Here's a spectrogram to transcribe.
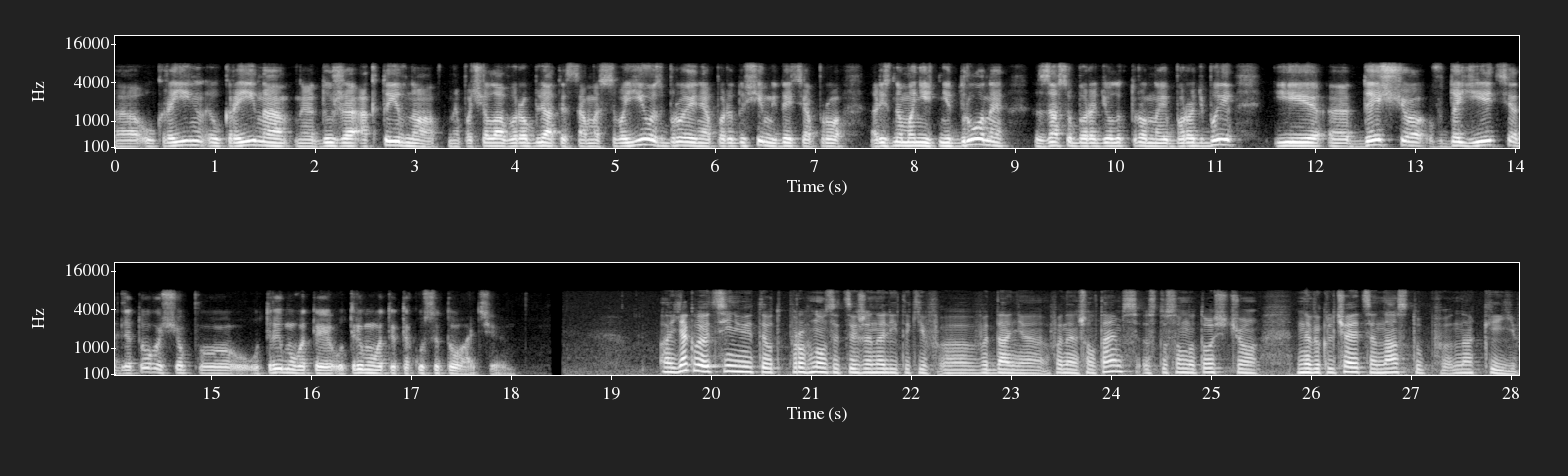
е, Україн, Україна е, дуже активно почала виробляти саме свої озброєння. Передусім йдеться про різноманітні дрони, засоби радіоелектронної боротьби, і е, дещо вдається для того, щоб е, утримувати, утримувати таку ситуацію. А як ви оцінюєте от прогнози цих же аналітиків е, видання Financial Times стосовно того, що не виключається наступ на Київ?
